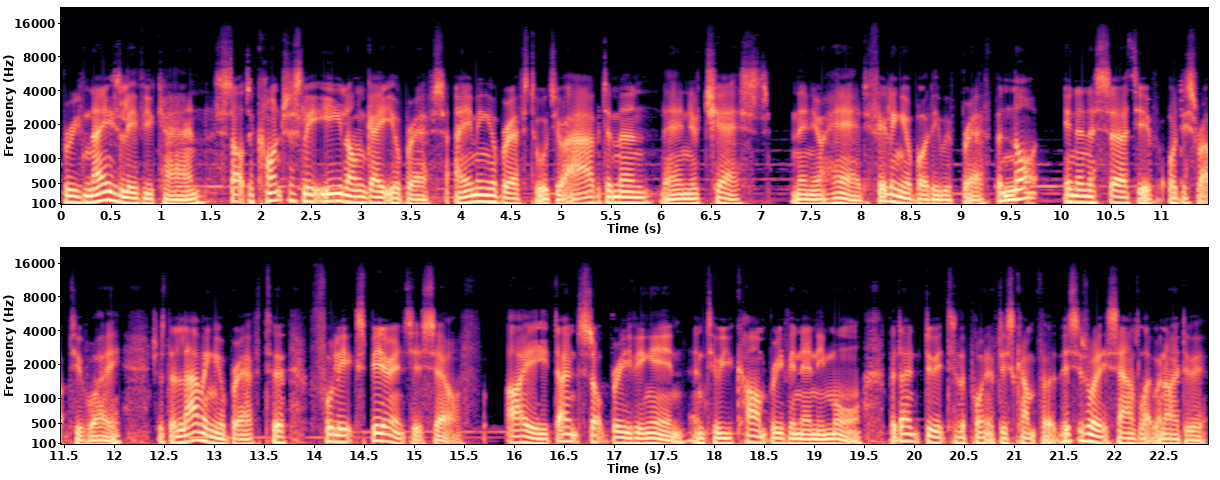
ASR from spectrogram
Breathe nasally if you can. Start to consciously elongate your breaths, aiming your breaths towards your abdomen, then your chest, and then your head, filling your body with breath, but not in an assertive or disruptive way, just allowing your breath to fully experience itself. I.e., don't stop breathing in until you can't breathe in anymore, but don't do it to the point of discomfort. This is what it sounds like when I do it.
